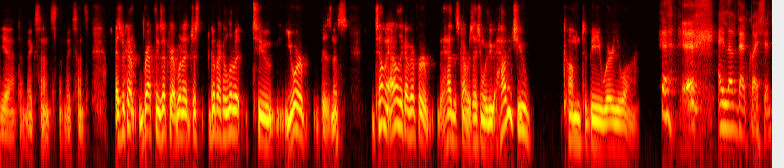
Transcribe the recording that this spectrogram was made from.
yeah, that makes sense. That makes sense. As we kind of wrap things up here, I want to just go back a little bit to your business. Tell me, I don't think I've ever had this conversation with you. How did you come to be where you are? I love that question.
